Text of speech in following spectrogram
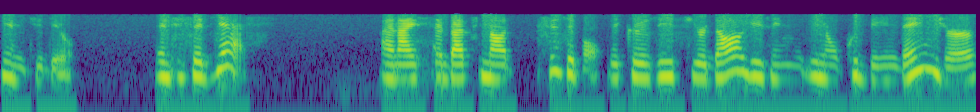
him to do?" And she said, "Yes." And I said, "That's not feasible because if your dog is in, you know, could be in danger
